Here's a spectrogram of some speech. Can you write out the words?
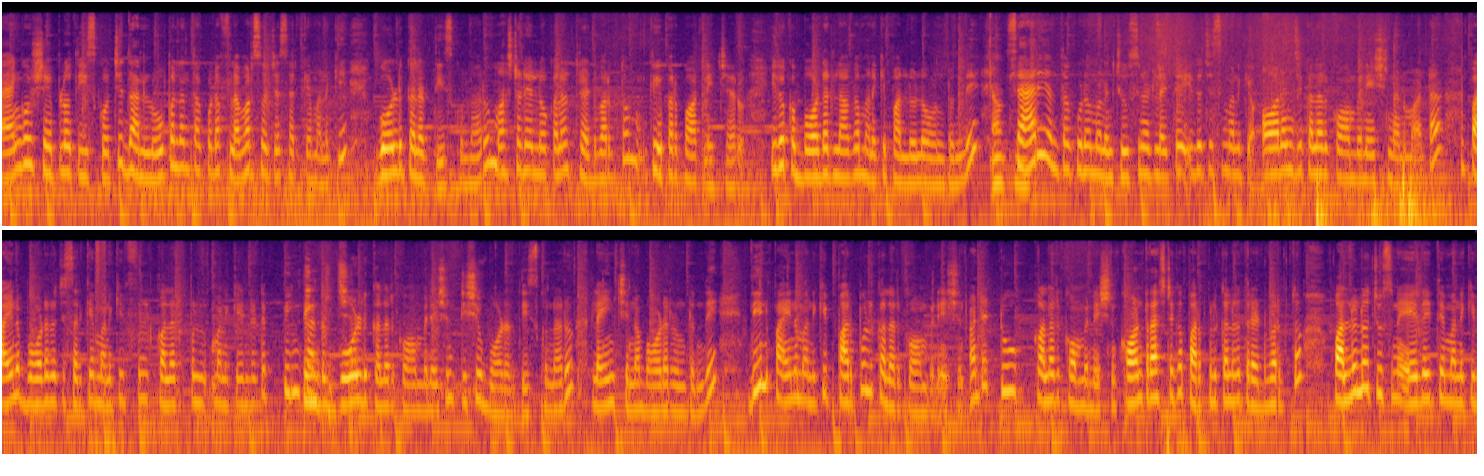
మ్యాంగో షేప్లో తీసుకొచ్చి దాని లోపలంతా కూడా ఫ్లవర్స్ వచ్చేసరికి మనకి గోల్డ్ కలర్ తీసుకున్నారు. మస్టర్డ్ ఎల్లో కలర్ థ్రెడ్ వర్క్తో క్రీపర్ పాట్ని ఇచ్చారు. ఇది ఒక బోర్డర్ లాగా మనకి పళ్ళులో ఉంటుంది. శారీ అంతా కూడా మనం చూసినట్లయితే ఇది వచ్చేసి మనకి ఆరెంజ్ కలర్ కాంబినేషన్ అన్నమాట. పైన బోర్డర్ వచ్చేసరికి మనకి ఫుల్ కలర్ఫుల్ మనకి ఏంటంటే pink and gold colour combination tissue border తీసుకున్నారు. ప్లెయిన్ చిన్న బోర్డర్ ఉంటుంది. దీనిపైన మనకి పర్పుల్ కలర్ కాంబినేషన్ అంటే టూ కలర్ కాంబినేషన్ కాంట్రాస్ట్గా పర్పుల్ కలర్ థ్రెడ్ వర్క్తో పళ్ళులో చూసిన ఏదైతే మనకి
